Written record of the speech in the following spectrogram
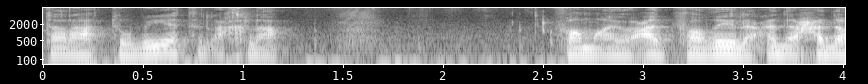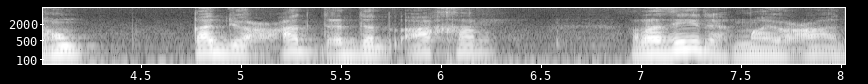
تراتبية الأخلاق. فما يعد فضيلة عند أحدهم قد يعد عند الآخر رذيلة. ما يعاد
